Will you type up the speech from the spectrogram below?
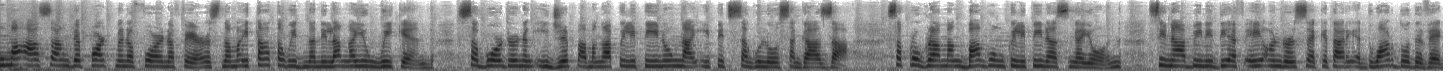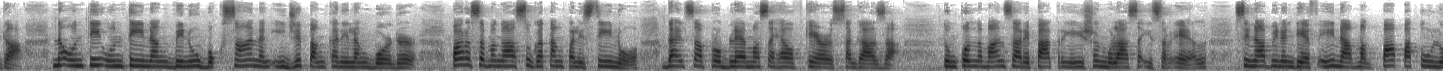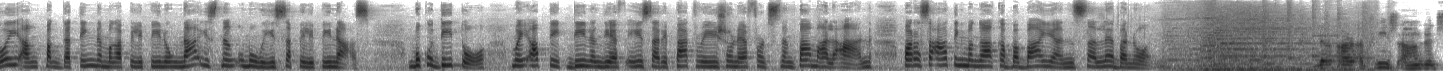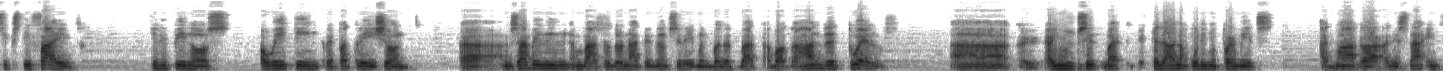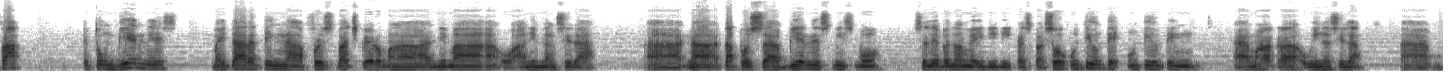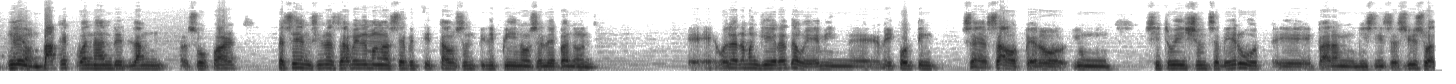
Umaasa ang Department of Foreign Affairs na maitatawid na nila ngayong weekend sa border ng Egypt ang mga Pilipinong naiipit sa gulo sa Gaza. Sa programang Bagong Pilipinas ngayon, sinabi ni DFA Undersecretary Eduardo De Vega na unti-unti nang binubuksan ng Egypt ang kanilang border para sa mga sugatang Palestino dahil sa problema sa healthcare sa Gaza. Tungkol naman sa repatriation mula sa Israel, sinabi ng DFA na magpapatuloy ang pagdating ng mga Pilipinong nais nang umuwi sa Pilipinas. Bukod dito, may update din ng DFA sa repatriation efforts ng pamahalaan para sa ating mga kababayan sa Lebanon. there are at least 165 Filipinos awaiting repatriation. Ah, ang sabi ng ambassador natin doon, si Raymond Balatbat, about 112 uh, ayusin, ma- kailangan ng kunin yung permits at mga kaalis na. In fact, itong biyernes, may darating na first batch pero mga lima o anim lang sila. Ah, na tapos sa biyernes mismo, sa Lebanon may dilikas pa. So unti-unti, unti-unting ah, makaka-uwi na sila. Ah, ngayon, bakit 100 lang so far? Kasi ang sinasabi ng mga 70,000 Pilipino sa Lebanon, eh, wala namang gera daw eh. I mean, eh, may konting sa South, pero yung situation sa Beirut, eh, parang business as usual.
